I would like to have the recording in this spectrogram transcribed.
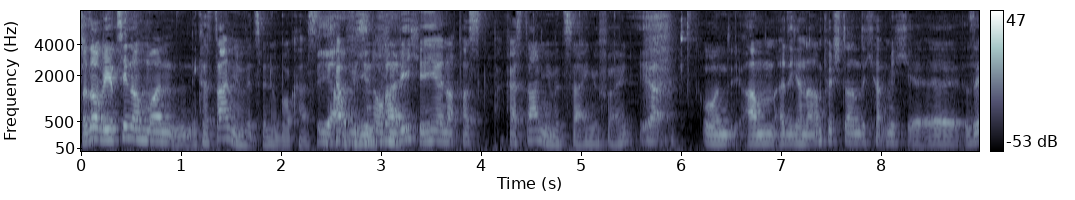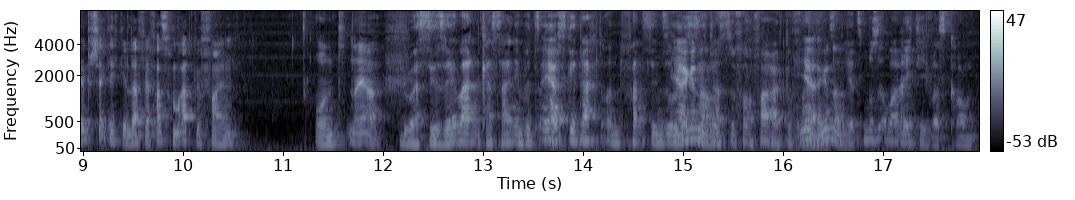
pass auf, jetzt hier nochmal einen Kastanienwitz, wenn du Bock hast. Ja, ich hab, auf mir jeden sind auf Fall. dem Weg hierher noch ein paar Kastanienwitze eingefallen. Ja. Und ähm, als ich an der Ampel stand, ich habe mich äh, selbstständig gelacht, wäre fast vom Rad gefallen. Und naja, Du hast dir selber einen Kastanienwitz Ja. ausgedacht und fandst den so Ja, lustig, genau. dass du vom Fahrrad gefahren Ja, bist. genau. Jetzt muss aber richtig was kommen.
